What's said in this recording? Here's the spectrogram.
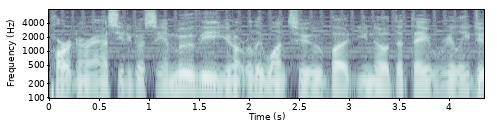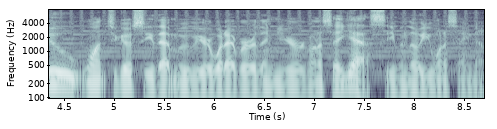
partner asks you to go see a movie, you don't really want to, but you know that they really do want to go see that movie or whatever, then you're going to say yes, even though you want to say no.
